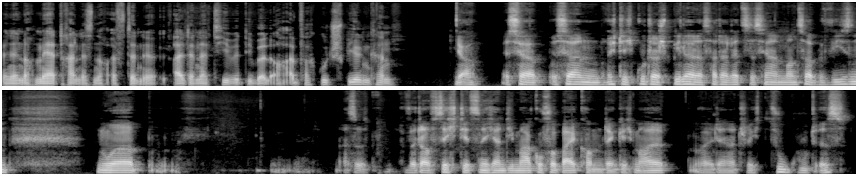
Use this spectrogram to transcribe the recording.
wenn er noch mehr dran ist, noch öfter eine Alternative, die man auch einfach gut spielen kann. Ja, ist ja, ist ja ein richtig guter Spieler, das hat er letztes Jahr in Monza bewiesen. Nur, also wird auf Sicht jetzt nicht an die Marco vorbeikommen, denke ich mal, weil der natürlich zu gut ist.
